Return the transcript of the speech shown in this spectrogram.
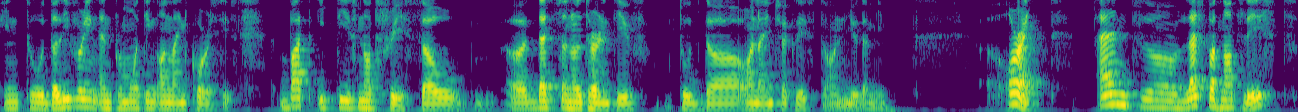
into delivering and promoting online courses, but it is not free. So uh, that's an alternative to the online checklist on Udemy. All right. And uh, last but not least,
